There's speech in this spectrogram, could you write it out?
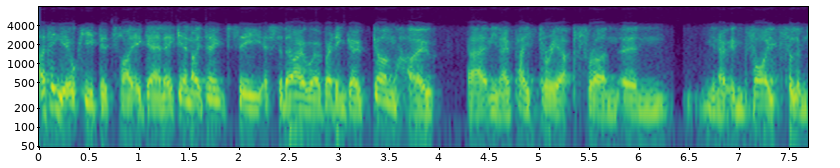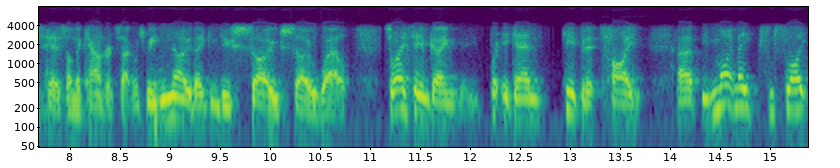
I think it will keep it tight again. Again, I don't see a scenario where Reading go gung ho. Uh, you know, play three up front and, you know, invite Fulham's hits on the counter attack, which we know they can do so, so well. So I see him going, again, keeping it tight. Uh, he might make some slight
